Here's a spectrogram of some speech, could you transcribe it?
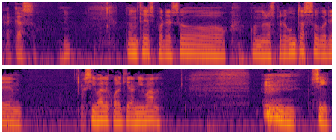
fracaso. Entonces, por eso, cuando nos preguntas sobre si vale cualquier animal, sí,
